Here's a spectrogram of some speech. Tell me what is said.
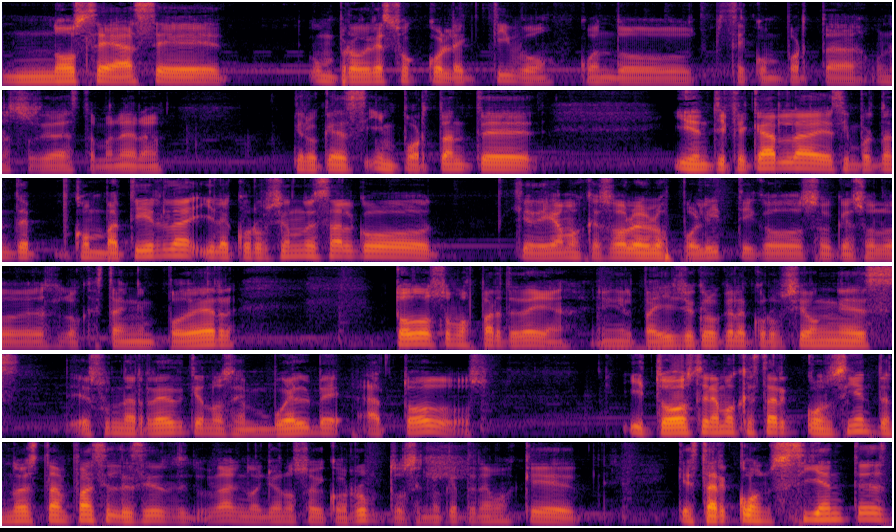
no se hace un progreso colectivo cuando se comporta una sociedad de esta manera. Creo que es importante identificarla, es importante combatirla y la corrupción no es algo que digamos que solo es los políticos o que solo es los que están en poder. Todos somos parte de ella. En el país yo creo que la corrupción es, es una red que nos envuelve a todos. Y todos tenemos que estar conscientes. No es tan fácil decir, "Ay, no, yo no soy corrupto, sino que tenemos que, que estar conscientes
